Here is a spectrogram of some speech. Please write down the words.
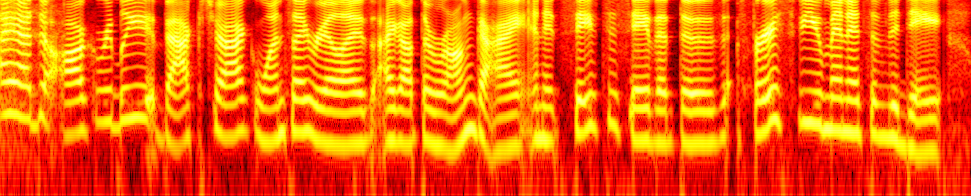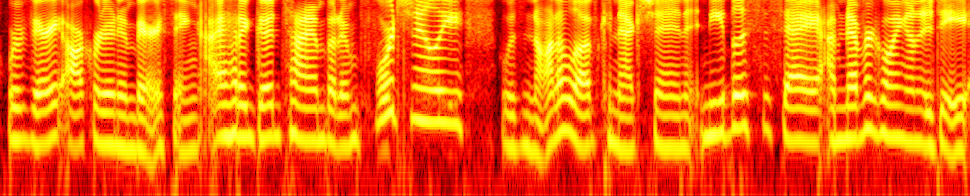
I had to awkwardly backtrack once I realized I got the wrong guy, and it's safe to say that those first few minutes of the date were very awkward and embarrassing. I had a good time, but unfortunately, it was not a love connection. Needless to say, I'm never going on a date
